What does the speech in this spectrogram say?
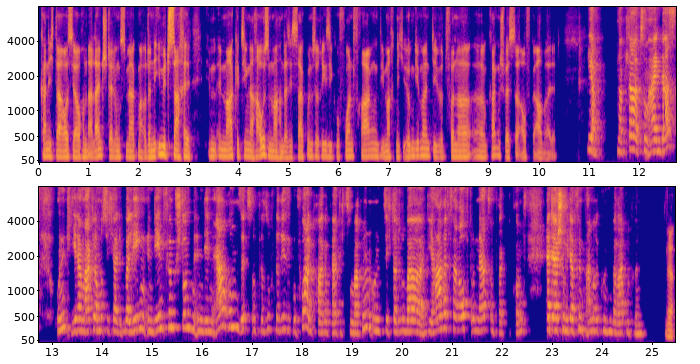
kann ich daraus ja auch ein Alleinstellungsmerkmal oder eine Image-Sache im, im, Marketing nach außen machen, dass ich sage, unsere Risikovoranfragen, die macht nicht irgendjemand, die wird von einer äh, Krankenschwester aufgearbeitet. Ja, na klar, zum einen das und jeder Makler muss sich halt überlegen, in den fünf Stunden, in denen er rumsitzt und versucht, eine Risikovoranfrage fertig zu machen und sich darüber die Haare zerrauft und einen Herzinfarkt bekommt, hätte er schon wieder fünf andere Kunden beraten können. Ja,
